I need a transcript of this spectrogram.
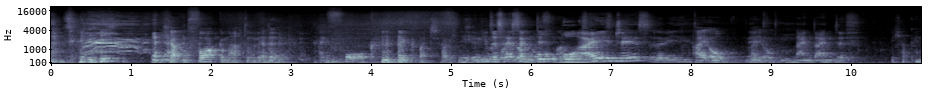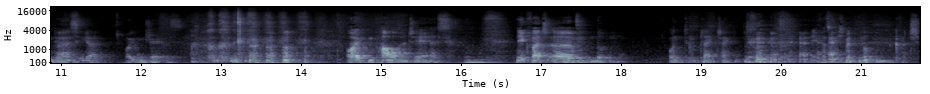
ich ich habe einen Fork gemacht und werde. Ein Fork. Quatsch, habe ich nicht. Nee, Das heißt dann. OI-JS oder wie? IO. Nee. IO. Nein, dein Diff. Ich habe kein Diff. Ah, ist egal. Eugen.js. Open Power.js. Nee, Quatsch. Ähm, Mit Noten. und Blackjack. nee, was will ich mit Nutten? Quatsch.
